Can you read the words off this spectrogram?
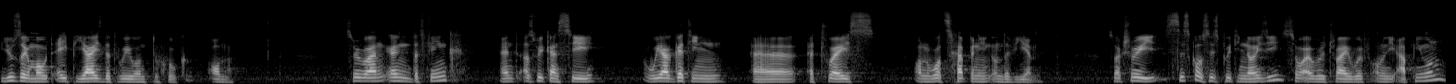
user mode APIs that we want to hook on. So we run in that thing, and as we can see, we are getting uh, a trace on what's happening on the VM. So actually, syscalls is pretty noisy, so I will try with only Apimon.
